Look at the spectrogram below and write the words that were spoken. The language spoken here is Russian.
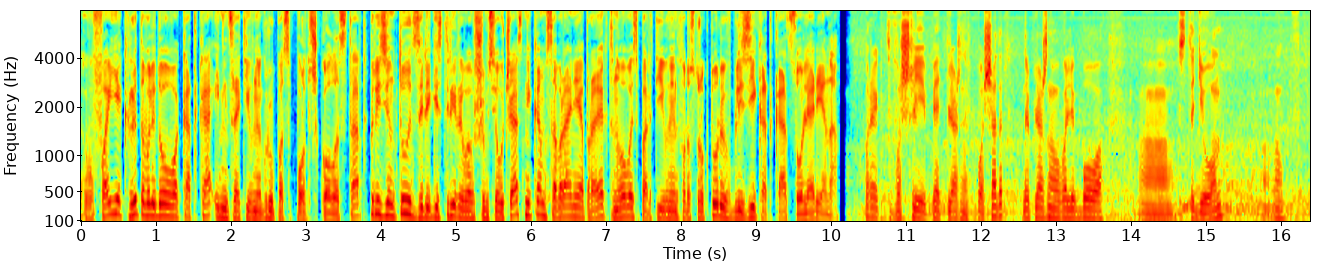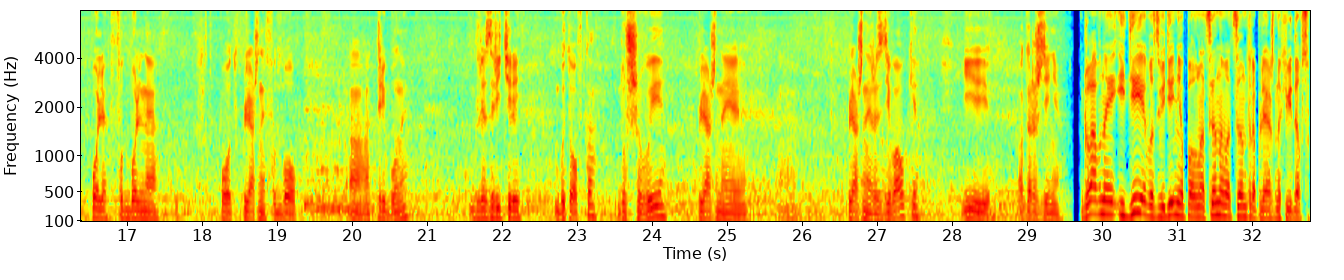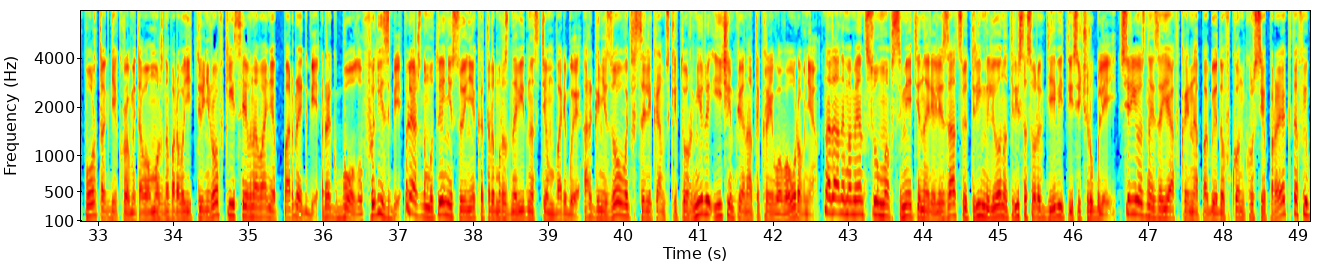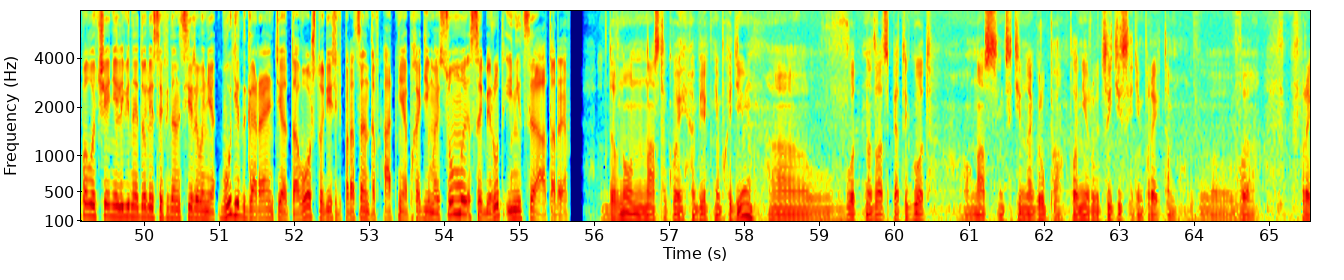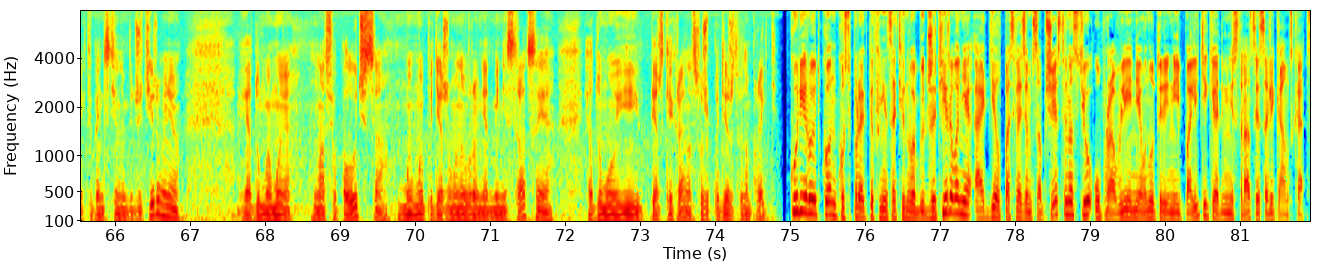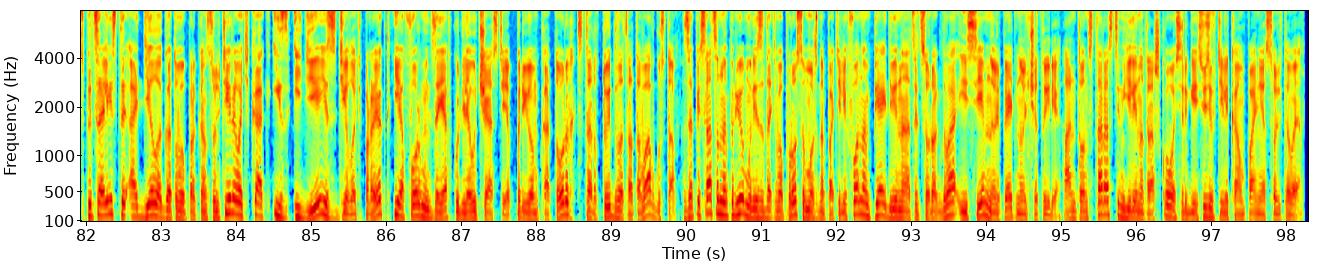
В фойе крытого ледового катка инициативная группа «Спортшколы Старт» презентует зарегистрировавшимся участникам собрание проект новой спортивной инфраструктуры вблизи катка «Соль-арена». В проект вошли пять пляжных площадок для пляжного волейбола, а, стадион, а, поле футбольное под пляжный футбол, а, трибуны для зрителей, бытовка, душевые, пляжные, пляжные раздевалки и ограждения. Главная идея – возведения полноценного центра пляжных видов спорта, где, кроме того, можно проводить тренировки и соревнования по регби, регболу, фрисби, пляжному теннису и некоторым разновидностям борьбы, организовывать в Соликамске турниры и чемпионаты краевого уровня. На данный момент сумма в смете на реализацию 3 миллиона 349 тысяч рублей. Серьезной заявкой на победу в конкурсе проектов и получение львиной доли софинансирования будет гарантия того, что 10% от необходимой суммы соберут инициаторы. Давно у нас такой объект необходим. А, вот на 25 год у нас инициативная группа планирует зайти с этим проектом в, в, в проекты по инициативному бюджетированию. Я думаю, мы, у нас все получится. Мы, мы поддержим на уровне администрации. Я думаю, и Перский край нас тоже поддержит в этом проекте. Курирует конкурс проектов инициативного бюджетирования отдел по связям с общественностью Управления внутренней политики администрации Соликамска. Специалисты отдела готовы проконсультировать, как из идеи сделать проект и оформить заявку для участия, прием которых стартует 20 августа. Записаться на прием или задать вопросы можно по телефонам 5 12 42 и 7 05 04. Антон Старостин, Елена Трошкова, Сергей Сюзев, телекомпания Соль ТВ.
